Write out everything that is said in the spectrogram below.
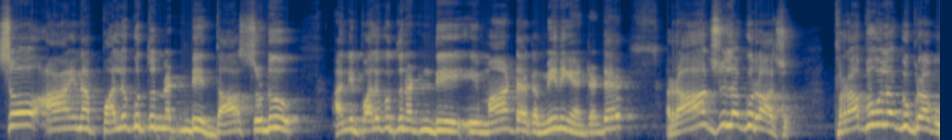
so ఆయన పలుకుతున్నటువంటి దాసుడు అని పలుకుతున్నటువంటి ఈ మాట యొక్క మీనింగ్ ఏంటంటే రాజులకు రాజు ప్రభువులకు ప్రభు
